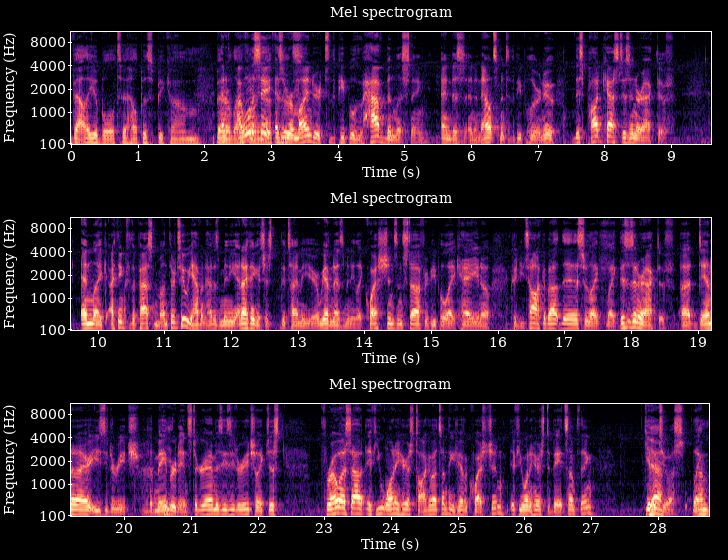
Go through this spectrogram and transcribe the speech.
valuable to help us become better And life. I want to say, as a reminder to the people who have been listening, and as an announcement to the people who are new, this podcast is interactive. And like, I think for the past month or two, we haven't had as many, and I think it's just the time of year. We haven't had as many like questions and stuff, or people like, hey, you know, could you talk about this, or like, like this is interactive. Uh, Dan and I are easy to reach. The Maybird Instagram is easy to reach. Like, just throw us out if you want to hear us talk about something. If you have a question, if you want to hear us debate something, give Yeah. it to us. Like, Um,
